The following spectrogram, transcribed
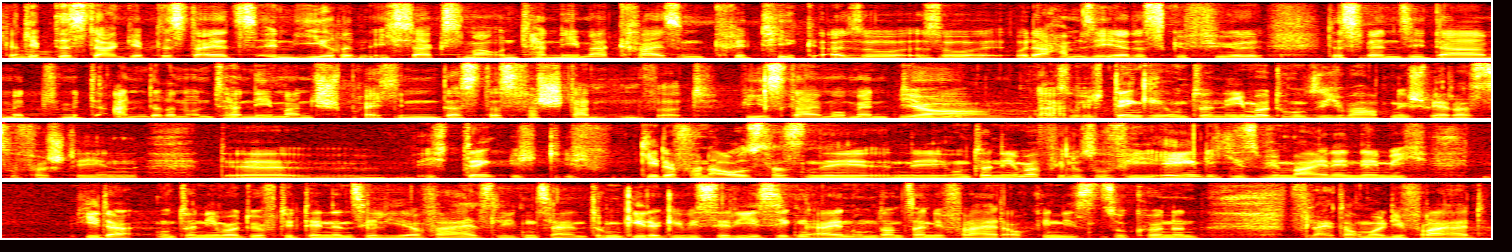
Genau. Gibt, es da, gibt es da jetzt in Ihren, ich sag's mal, Unternehmerkreisen Kritik? Also, so, oder haben Sie eher das Gefühl, dass wenn Sie da mit, mit anderen Unternehmern sprechen, dass das verstanden wird? Wie ist da im Moment die Ja, Lage? also ich denke, Unternehmer tun sich überhaupt nicht schwer, das zu verstehen. Äh, ich, denk, ich, ich gehe davon aus, dass eine, eine Unternehmerphilosophie ähnlich ist wie meine, nämlich jeder Unternehmer dürfte tendenziell eher freiheitsliebend sein. Darum geht er gewisse Risiken ein, um dann seine Freiheit auch genießen zu können. Vielleicht auch mal die Freiheit,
